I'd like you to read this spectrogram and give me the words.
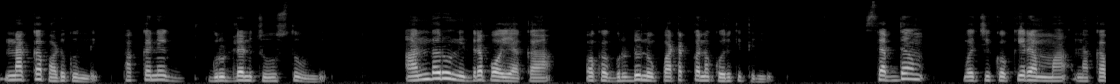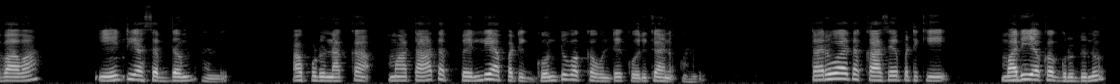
నక్క పడుకుంది. పక్కనే గ్రుడ్లను చూస్తూ ఉంది. అందరూ నిద్రపోయాక ఒక గ్రుడ్డును పటక్కన కొరికి తింది. శబ్దం వచ్చి కొక్కిరమ్మ నక్కబావా ఏంటి ఆ శబ్దం? అంది. అప్పుడు నక్క మా తాత పెళ్ళి అప్పటి గొంతు ఒక్క ఉంటే కొరికాను అంది. తరువాత కాసేపటికి మరి ఒక గ్రుడ్డును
